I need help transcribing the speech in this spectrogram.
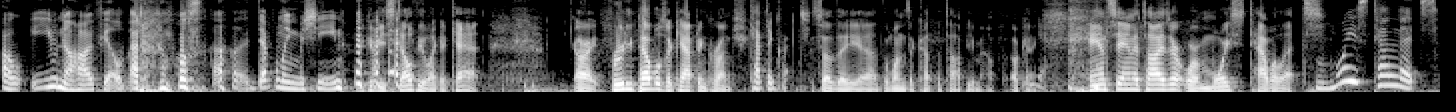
Oh, you know how I feel about animals. Definitely machine. You could be stealthy like a cat. All right. Fruity Pebbles or Captain Crunch? Captain Crunch. So the uh, the ones that cut the top of your mouth. Okay. Hand sanitizer or moist towelettes? Moist tellets.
